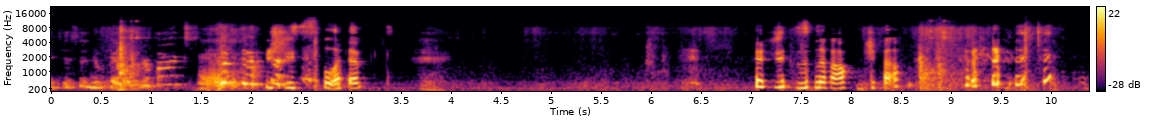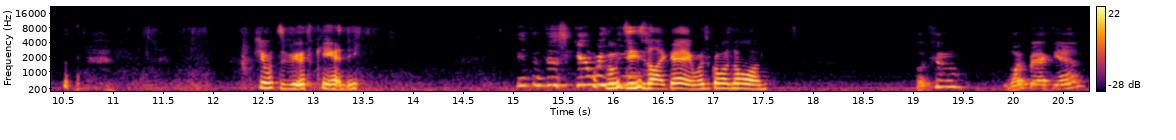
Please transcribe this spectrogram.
Is this a new kind of litter box? she slipped. she doesn't know how jump. she wants to be with Candy. Isn't this scary? Bootsy's like, hey, what's going on? Look who. Went back in.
